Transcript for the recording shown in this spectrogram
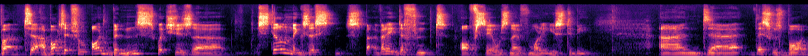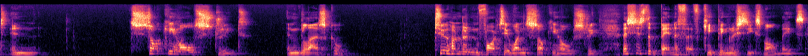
But uh, I bought it from Oddbins, which is a still in existence, but a very different off sales now from what it used to be. And uh, this was bought in Sauchiehall Street in Glasgow. 241 Sauchiehall Street. This is the benefit of keeping receipts, malt mates.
